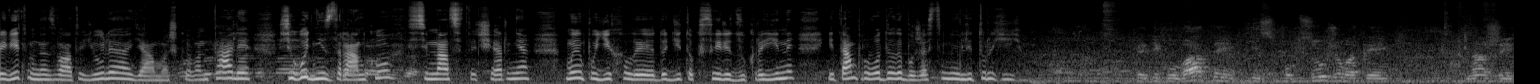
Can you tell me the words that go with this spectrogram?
привіт! Мене звати Юлія, я мешкаю в Анталії. Сьогодні зранку, 17 червня, ми поїхали до діток сиріт з України і там проводили божественну літургію. критикувати і обсуджувати наших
